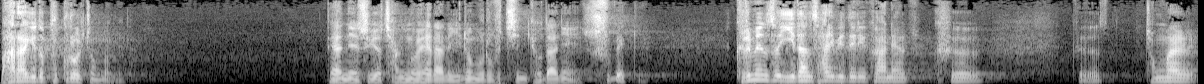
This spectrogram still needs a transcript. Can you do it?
말하기도 부끄러울 정도입니다. 대한예수교 장로회라는 이름으로 붙인 교단이 수백 개. 그러면서 이단 사이비들이 그 안에 그, 그, 정말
